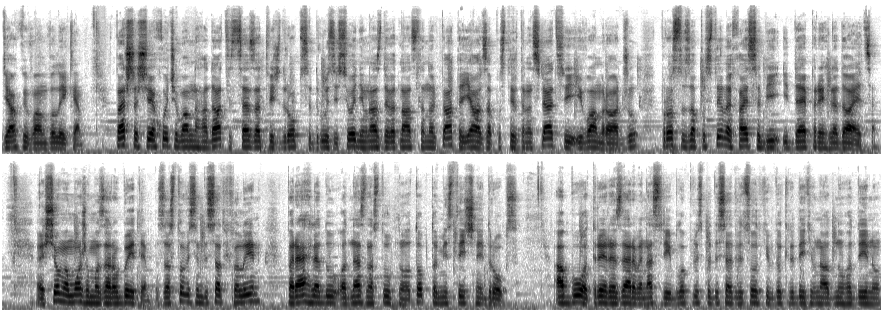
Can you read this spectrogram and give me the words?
Дякую вам велике. Перше, що я хочу вам нагадати, це за Twitch Drops, друзі. Сьогодні в нас 19.05, я запустив трансляцію і вам раджу. Просто запустили, хай собі іде переглядається. Е, Що ми можемо заробити? За 180 хвилин перегляду одне з наступного, тобто містичний дропс. Або 3 резерви на срібло, плюс 50% до кредитів на 1 годину.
